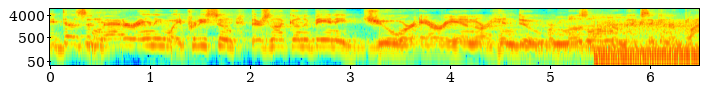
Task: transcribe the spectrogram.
It doesn't matter anyway. Pretty soon, there's not going to be any Jew or Aryan or Hindu or Muslim or Mexican or black.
